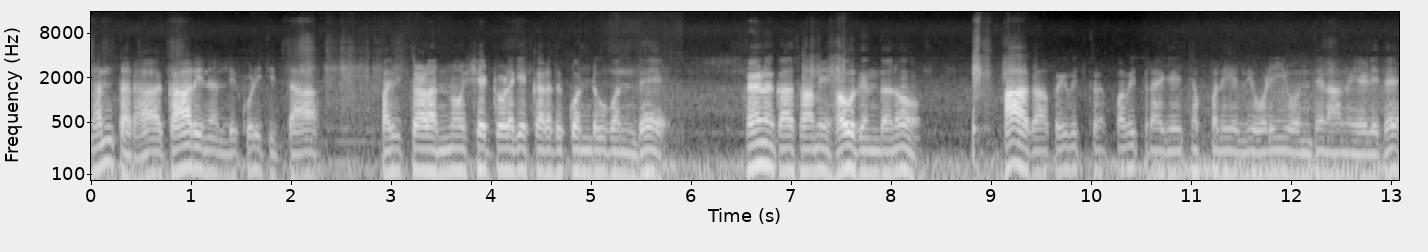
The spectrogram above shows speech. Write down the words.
ನಂತರ ಕಾರಿನಲ್ಲಿ ಕುಳಿತಿದ್ದ ಪವಿತ್ರಳನ್ನು ಶೆಡ್ ಕರೆದುಕೊಂಡು ಬಂದೆ. ರೇಣುಕಾಸ್ವಾಮಿ ಹೌದೆಂದನು ಆಗ ಪವಿತ್ರ, ಪವಿತ್ರಗೆ ಚಪ್ಪಲಿಯಲ್ಲಿ ಹೊಡೆಯುವಂತೆ ನಾನು ಹೇಳಿದೆ.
